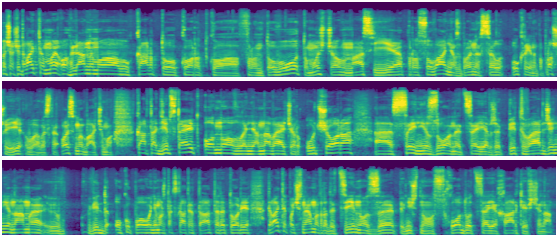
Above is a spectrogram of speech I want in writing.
Ну що ж, давайте ми оглянемо карту коротко фронтову, тому що в нас є просування збройних сил України. Попрошу її вивести. Ось ми бачимо карта Deep State, оновлення на вечір учора. Е, Сині зони це є вже підтверджені нами. Від окуповані, можна так сказати, та території. Давайте почнемо традиційно з північного сходу. Це є Харківщина,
